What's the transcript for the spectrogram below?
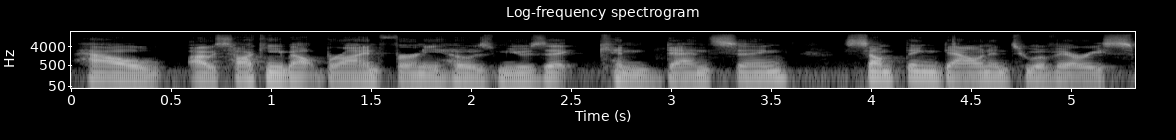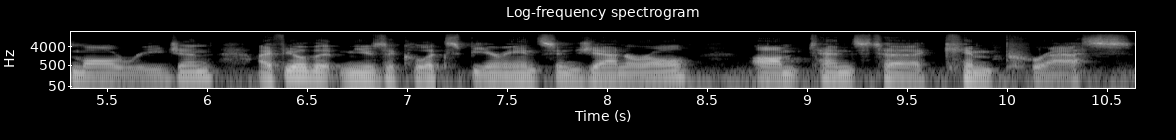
how I was talking about Brian Ferneyhough's music condensing something down into a very small region. I feel that musical experience in general um, tends to compress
